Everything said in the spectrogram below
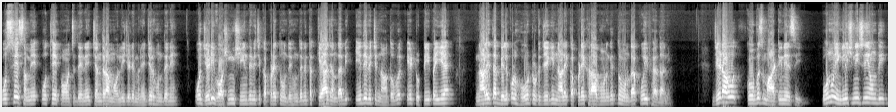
ਉਸੇ ਸਮੇਂ ਉੱਥੇ ਪਹੁੰਚਦੇ ਨੇ ਚੰਦਰਾ ਮੌਲੀ ਜਿਹੜੇ ਮੈਨੇਜਰ ਹੁੰਦੇ ਨੇ। ਉਹ ਜਿਹੜੀ ਵਾਸ਼ਿੰਗ ਮਸ਼ੀਨ ਦੇ ਵਿੱਚ ਕੱਪੜੇ ਧੋਂਦੇ ਹੁੰਦੇ ਨੇ ਤਾਂ ਕਿਹਾ ਜਾਂਦਾ ਵੀ ਇਹਦੇ ਵਿੱਚ ਨਾ ਧੋਵੋ, ਇਹ ਟੁੱਟੀ ਪਈ ਹੈ। ਨਾਲੇ ਤਾਂ ਬਿਲਕੁਲ ਹੋਰ ਟੁੱਟ ਜੇਗੀ ਨਾਲੇ ਕੱਪੜੇ ਖਰਾਬ ਹੋਣਗੇ, ਧੋਣ ਦਾ ਕੋਈ ਫਾਇਦਾ ਨਹੀਂ। ਜਿਹੜਾ ਉਹ ਕੋਬਸ ਮਾਰਟੀਨੇ ਸੀ, ਉਹਨੂੰ ਇੰਗਲਿਸ਼ ਨਹੀਂ ਸੀ ਆਉਂਦੀ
